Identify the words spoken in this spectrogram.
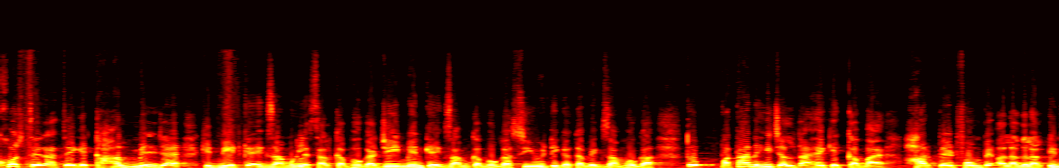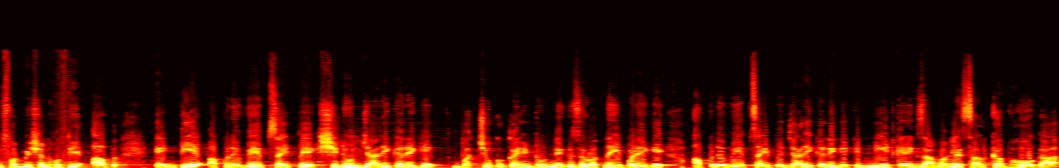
खोजते रहते हैं कि कहाँ मिल जाए कि नीट का एग्ज़ाम अगले साल कब होगा, जेई मेन का एग्ज़ाम कब होगा सीयूईटी का कब एग्ज़ाम होगा। तो पता नहीं चलता है कि कब आए। हर प्लेटफॉर्म पे अलग अलग इंफॉर्मेशन होती है। अब एन अपने वेबसाइट पे एक शेड्यूल जारी करेगी। बच्चों को कहीं ढूँढने की ज़रूरत नहीं पड़ेगी। अपने वेबसाइट पे जारी करेगी कि नीट का एग्ज़ाम अगले साल कब होगा?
